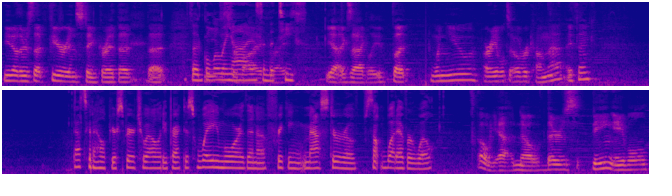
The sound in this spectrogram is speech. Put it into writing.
you know, there's that fear instinct, right? That that the glowing survive, eyes and the right? teeth. Yeah, exactly. But when you are able to overcome that, I think that's going to help your spirituality practice way more than a freaking master of some whatever will. Oh yeah, no. There's being able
